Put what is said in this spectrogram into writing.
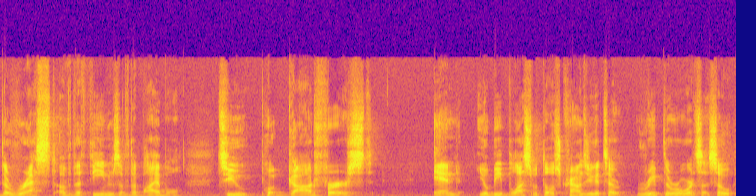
the rest of the themes of the Bible to put God first and you'll be blessed with those crowns. You get to reap the rewards. So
